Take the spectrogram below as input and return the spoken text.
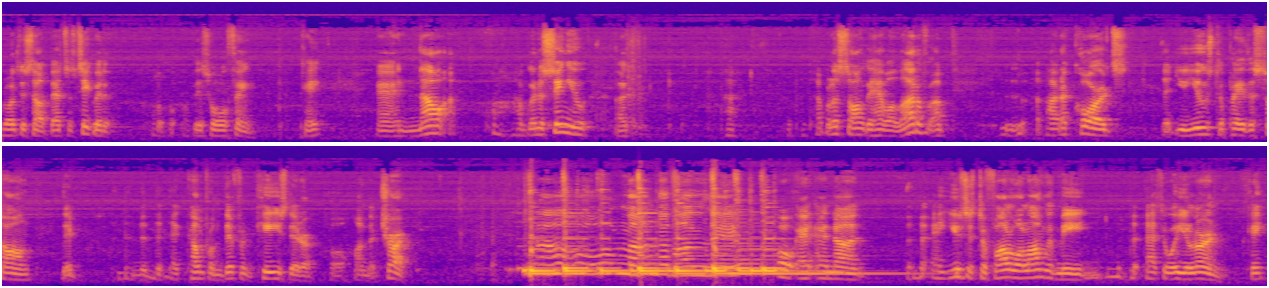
wrote this out. That's the secret of this whole thing. Okay? And now I'm going to sing you a, a couple of songs that have a lot of uh, a lot of chords that you use to play the song that, that, that come from different keys that are on the chart. Oh, and, and uh, use it to follow along with me. That's the way you learn. Okay.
